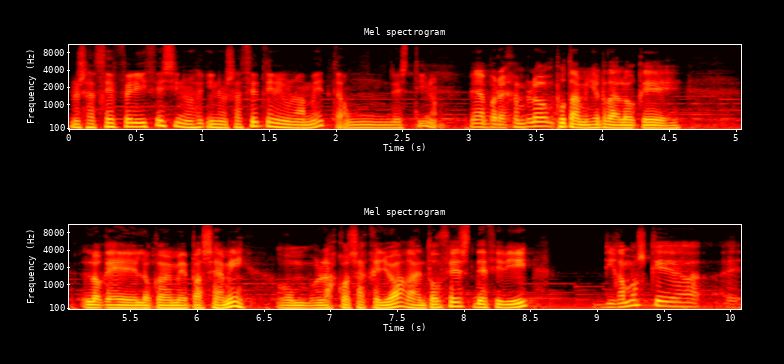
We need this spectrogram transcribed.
nos hace felices y nos, y nos hace tener una meta, un destino. Mira, por ejemplo, puta mierda lo que, lo que, lo que me pase a mí, o las cosas que yo haga. Entonces decidí, digamos que eh,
